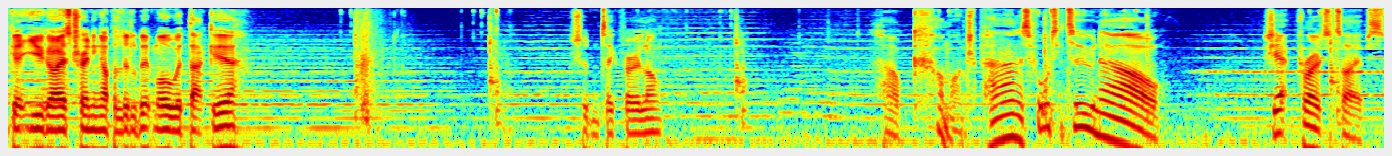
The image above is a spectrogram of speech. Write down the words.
Get you guys training up a little bit more with that gear. Shouldn't take very long. Oh, come on, Japan. It's 42 now. Jet prototypes.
